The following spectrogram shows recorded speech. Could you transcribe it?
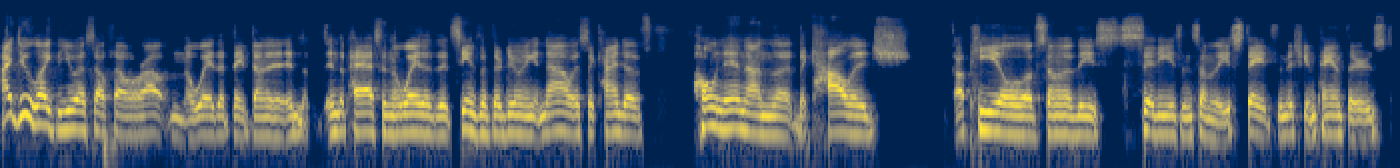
I do like the USFL route and the way that they've done it in the, in the past and the way that it seems that they're doing it now is to kind of hone in on the, the college appeal of some of these cities and some of these states. The Michigan Panthers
